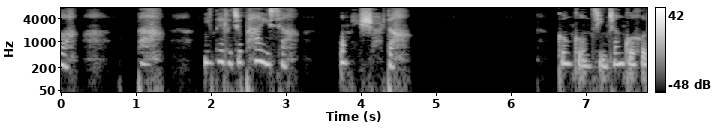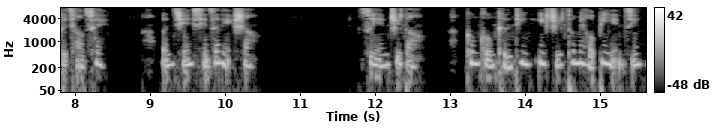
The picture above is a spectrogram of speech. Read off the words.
饿，爸，你累了就趴一下，我没事的。公公紧张过后的憔悴，完全写在脸上。素颜知道，公公肯定一直都没有闭眼睛，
